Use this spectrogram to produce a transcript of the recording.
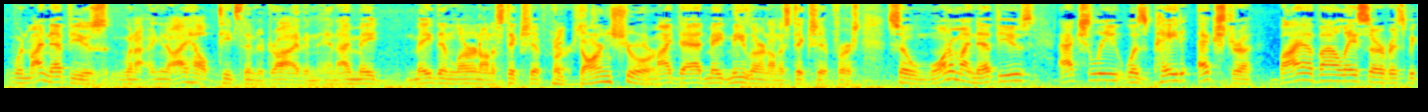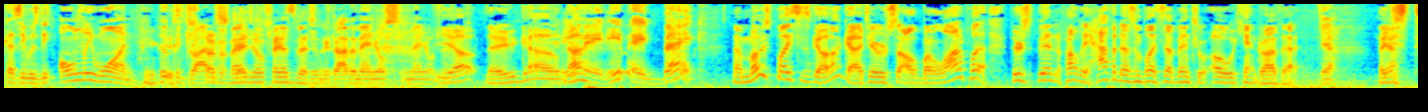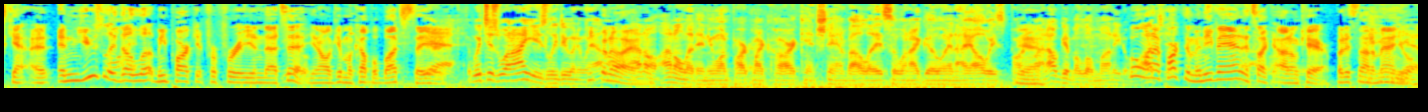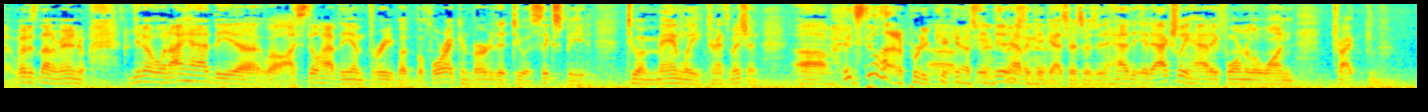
when my nephews, when I, you know, I helped teach them to drive, and, and I made made them learn on a stick shift Hey, first. darn sure. And my dad made me learn on a stick shift first. So one of my nephews actually was paid extra by a valet service because he was the only one who could drive a, a stick, manual who transmission. could drive a manual manual. transmission. Yep, there you go. And he Now- made he made bank. Now, most places go, I got you, but a lot of places, there's been probably half a dozen places I've been to, oh, we can't drive that. Yeah. They Yeah. just can't. and- And usually they'll let me park it for free, and that's it. You know, I'll give them a couple bucks. Say, Yeah, which is what I usually do anyway. Keep I don't, eye I on don't. I don't let anyone park my car. I can't stand valet, so when I go in, I always park Yeah. mine. I'll give them a little money to well, when I it. park the minivan, it's like, I don't care, but it's not a manual. Yeah, but it's not a manual. You know, when I had the, uh, well, I still have the M3, but before I converted it to a six-speed, to a manly transmission, uh, It still had a pretty uh, kick-ass It did have a kick-ass transmission. It had, it actually had a Formula One tri-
